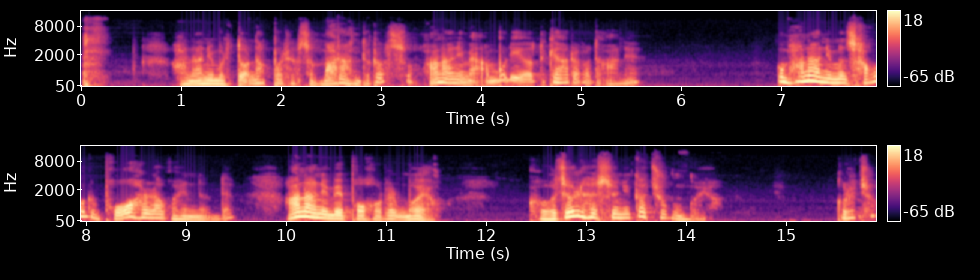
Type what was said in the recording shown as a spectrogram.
하나님을 떠나버려서 말 안 들었어. 하나님이 아무리 어떻게 하라고도 안 해. 그럼 하나님은 사울을 보호하려고 했는데 하나님의 보호를 뭐요? 거절했으니까 죽은 거야. 그렇죠?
